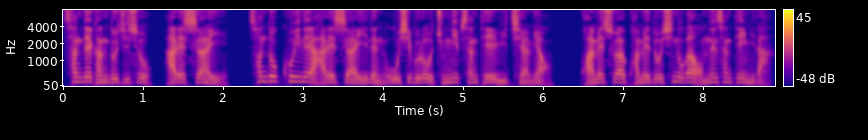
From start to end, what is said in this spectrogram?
상대 강도 지수 RSI 선도 코인의 RSI는 50으로 중립 상태에 위치하며 과매수와 과매도 신호가 없는 상태입니다.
